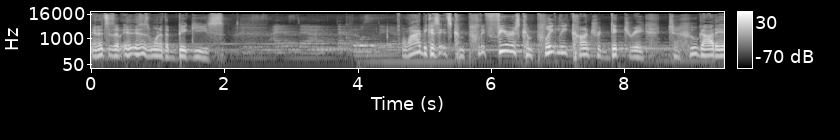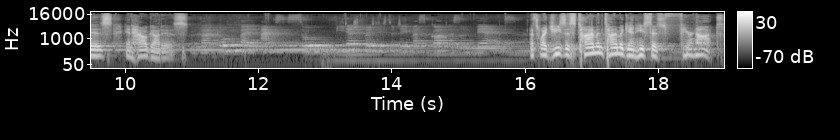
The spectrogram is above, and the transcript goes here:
and this is, a, this is one of the biggies. Why? Because it's complete, fear is completely contradictory to who God is and how God is. That's why Jesus, time and time again, he says, Fear not,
